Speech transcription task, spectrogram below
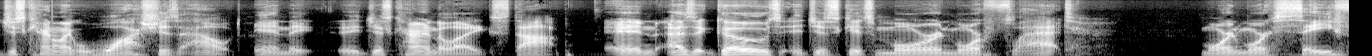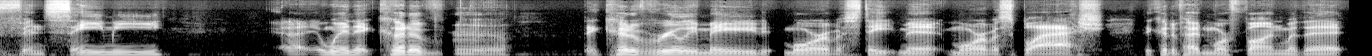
just kind of like washes out and they, they just kind of like stop. And as it goes, it just gets more and more flat, more and more safe and samey. Uh, when it could have Yeah. they could have really made more of a statement, more of a splash. They could have had more fun with it.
